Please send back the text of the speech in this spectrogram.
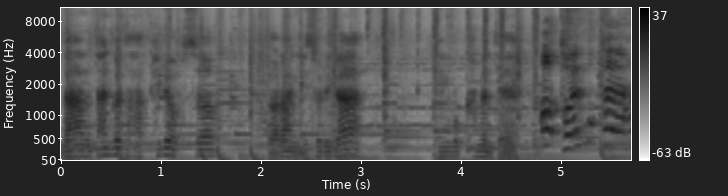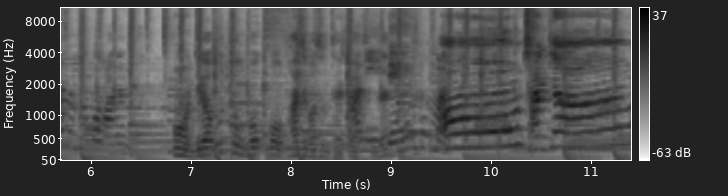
난 딴 거 다 필요 없어 너랑 이 소리가 행복하면 돼어 어, 더 행복해야 하는 방법 많은데. 네가 우통 벗고 바지 벗으면 될 것 아니, 같은데 내 행복만. 어 자기야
